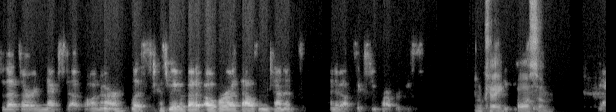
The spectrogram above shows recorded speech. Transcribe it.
So that's our next step on our list because we have about over a thousand tenants and about 60 properties. Okay, awesome. Yeah.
